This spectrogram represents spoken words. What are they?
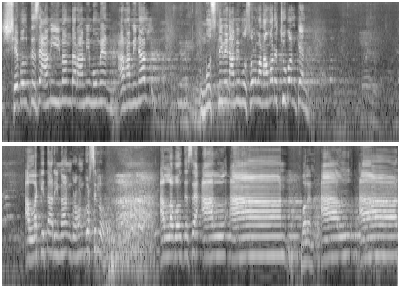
সে বলতেছে, আমি ইমানদার, আমি মোমেন আনামিনাল মুসলিমিন, আমি মুসলমান আমার চুবান কেন? আল্লাহ কি তার ইমান গ্রহণ করছিল? আল্লাহ বলতেছে, আল আন। বলেন, আল আন।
